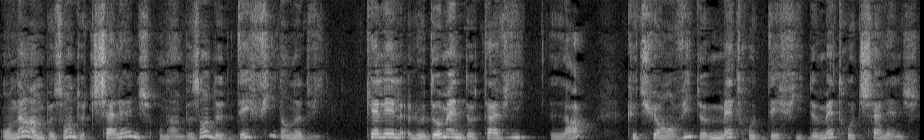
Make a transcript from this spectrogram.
On a un besoin de challenge, on a un besoin de défi dans notre vie. Quel est le domaine de ta vie là que tu as envie de mettre au défi, de mettre au challenge?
